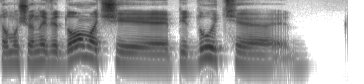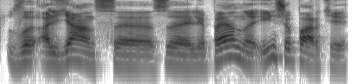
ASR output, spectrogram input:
тому що невідомо, чи підуть е, в альянс е, з Ліпен інші партії.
